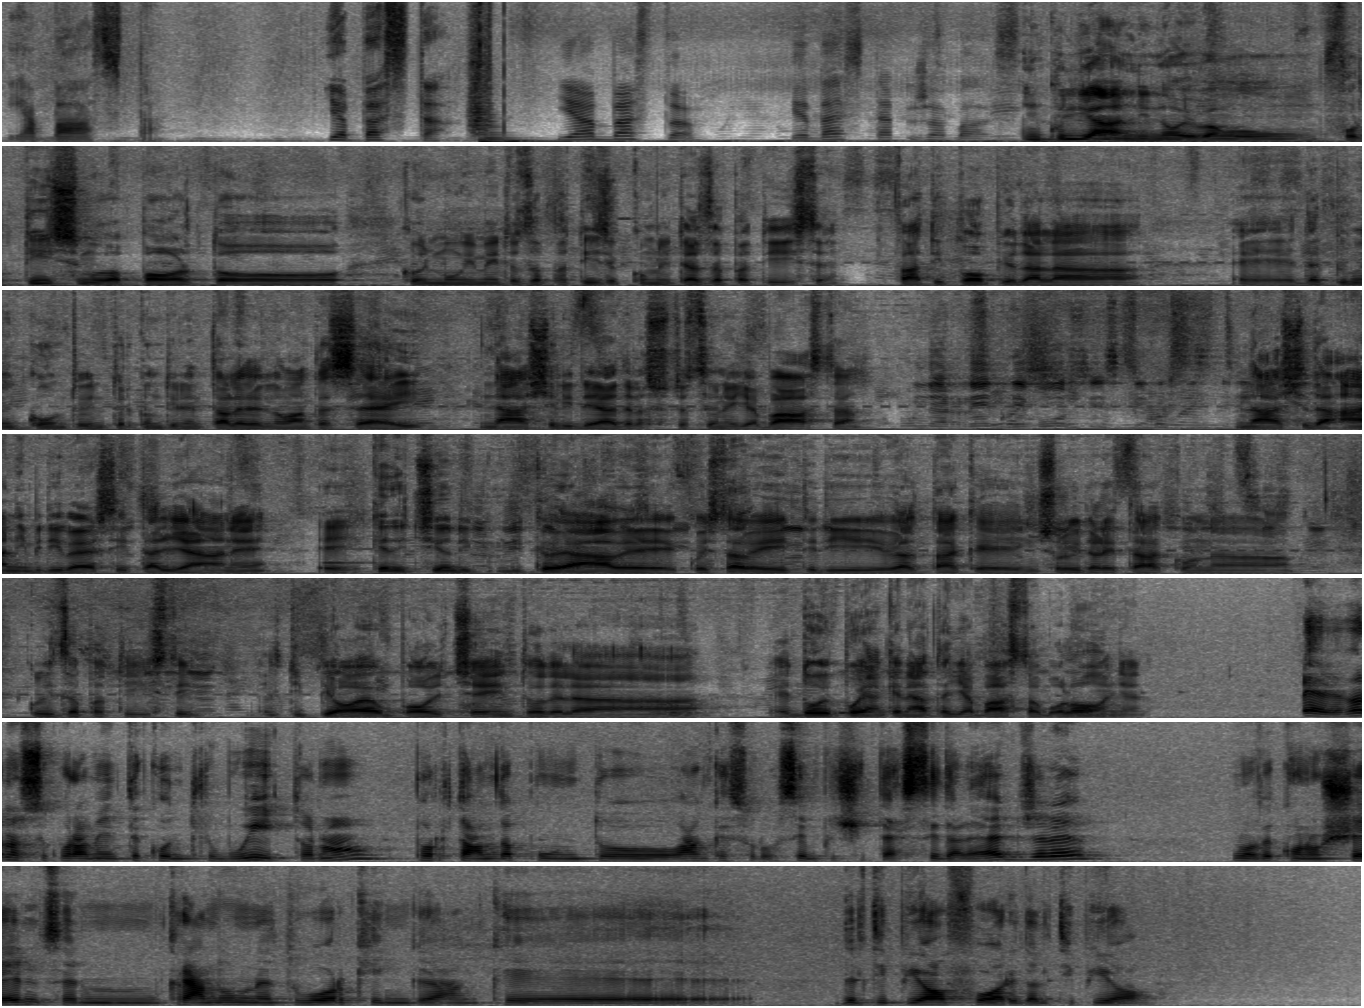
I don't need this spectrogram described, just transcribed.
Yabasta. Yabasta. Yabasta. Yabasta. In quegli anni noi avevamo un fortissimo rapporto con il movimento zapatista e comunità zapatiste, infatti proprio dalla, eh, dal primo incontro intercontinentale del 96 nasce l'idea dell'associazione Yabasta, nasce da anime diverse italiane e che decidono di, di, creare questa rete di realtà che è in solidarietà con, uh, con i zapatisti. Il TPO è un po' il centro della, dove poi è anche nata Yabasta a Bologna. E avevano sicuramente contribuito, no? portando appunto anche solo semplici testi da leggere, nuove conoscenze, creando un networking anche del TPO fuori dal TPO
